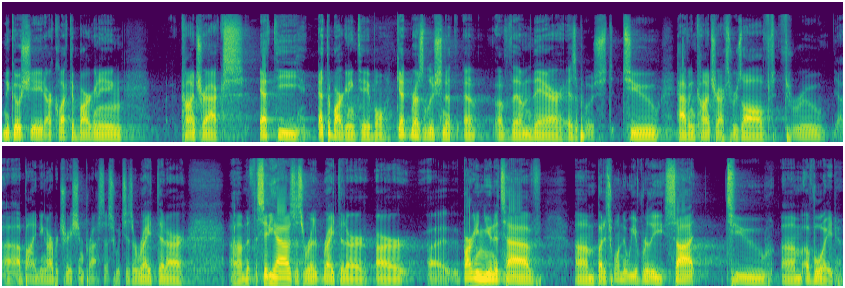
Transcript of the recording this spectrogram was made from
negotiate our collective bargaining contracts at the at the bargaining table, get resolution at, of them there as opposed to having contracts resolved through uh, a binding arbitration process, which is a right that our um, that the city has, is a right that our our uh, bargaining units have, um, but it's one that we have really sought to um, avoid.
